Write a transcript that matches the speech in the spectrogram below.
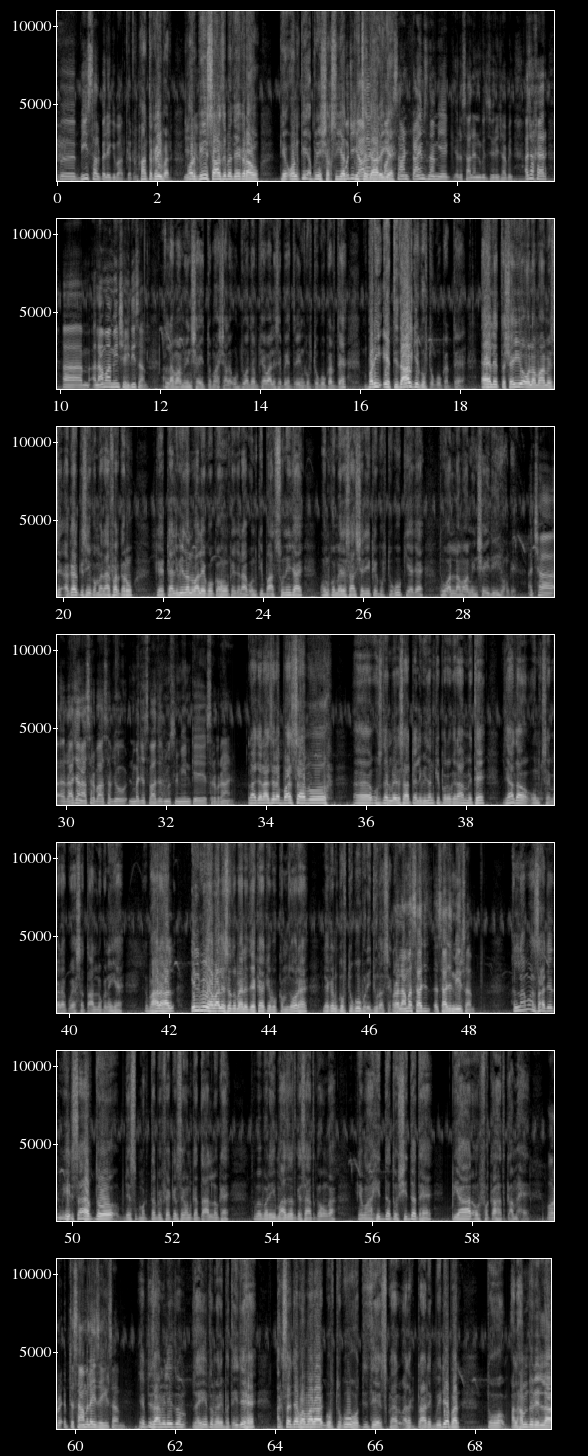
बीस साल पहले की बात कर रहे हैं। हाँ तकरीबन। और जी। बीस साल से मैं देख रहा हूँ कि उनकी अपनी शख्सियत पीछे जा रही है। पाकिस्तान टाइम्स नामी एक रिसाले ने उनकी तस्वीरें छापी। अच्छा खैर अलामा अमीन शहीदी साहब। अमीन शहीद तो माशाल्लाह उर्दू अदब के हवाले से बेहतरीन गुफ्तु करते हैं बड़ी एतदाल की गुफ्तु करते हैं। अहल तशैय उलमा में से अगर किसी को मैं रेफ़र करूँ कि टेलीविज़न वाले को कहूँ कि जनाब उनकी बात सुनी जाए उनको मेरे साथ शरीक गुफ्तु किया जाए तो वो अल्लामा अमीन शहीद ही होंगे। अच्छा राजा नासर अब्बास साहब जो मजलिस वहादत मुस्लिमीन के सरबराह हैं। राजा नासिर अब्बास साहब उस दिन मेरे साथ टेलीविज़न के प्रोग्राम में थे ज़्यादा उनसे मेरा कोई ऐसा ताल्लुक़ नहीं है। बहरहाल इल्मी हवाले से तो मैंने देखा कि वो कमज़ोर हैं लेकिन गुफ्तु बड़ी जुरा से और अलामा साजिद साजिद मीर साहब? अल्लामा साजिद मीर साहब तो जिस मकतब फ़िक्र से उनका ताल्लुक़ है तो मैं बड़ी माजरत के साथ कहूँगा कि वहाँ हिद्दत और शिद्दत है प्यार और फ़काहत कम है। और इब्तसाम अली जहीर साहब? इब्तसाम अली तो जहीर तो मेरे भतीजे हैं। अक्सर जब हमारा गुफ्तु होती थी इलेक्ट्रॉनिक मीडिया पर तो अल्हम्दुलिल्लाह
